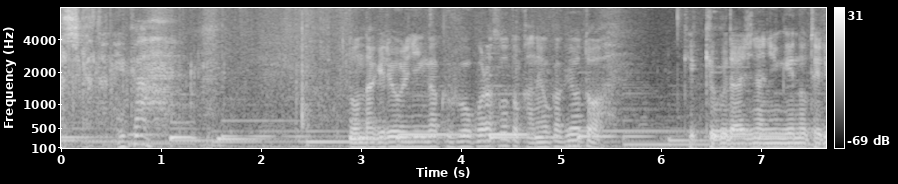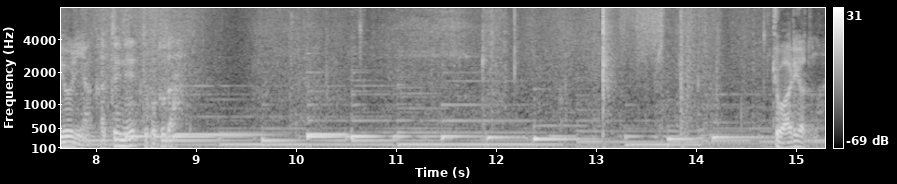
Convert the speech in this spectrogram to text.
あ仕方ねえか。どんだけ料理人が工夫を凝らそうと金をかけようと結局大事な人間の手料理には勝てねえってことだ。今日はありがとな。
